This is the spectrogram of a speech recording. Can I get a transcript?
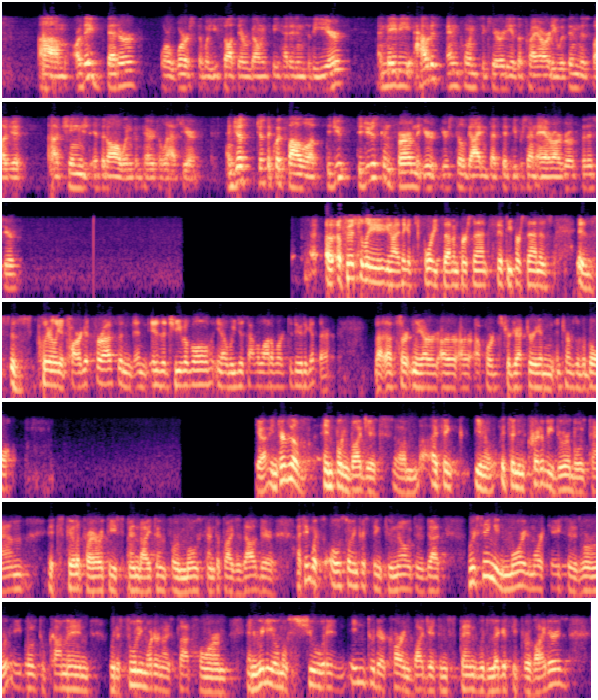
Um, are they better or worse than what you thought they were going to be headed into the year? And maybe how does endpoint security as a priority within this budget uh, changed, if at all, when compared to last year? And just just a quick follow-up. Did you did you just confirm that you're you're still guiding that 50% ARR growth for this year? Uh, officially, you know, I think it's 47%. 50% is clearly a target for us and is achievable. You know, we just have a lot of work to do to get there. That's certainly our upwards trajectory in terms of the goal. Yeah. In terms of endpoint budgets, um, I think, you know, it's an incredibly durable TAM. It's still a priority spend item for most enterprises out there. I think what's also interesting to note is that we're seeing in more and more cases where we're able to come in with a fully modernized platform and really almost shoe in into their current budget and spend with legacy providers.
